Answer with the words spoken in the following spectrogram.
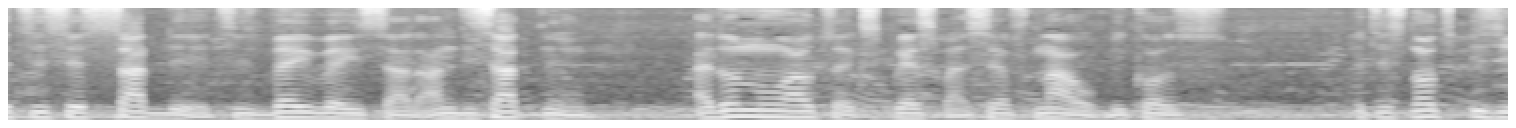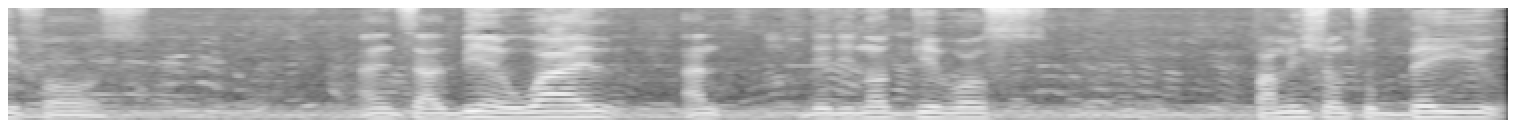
It is a sad day. It is very, very sad and disheartening. I don't know how to express myself now because it is not easy for us. And it has been a while and they did not give us permission to bury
